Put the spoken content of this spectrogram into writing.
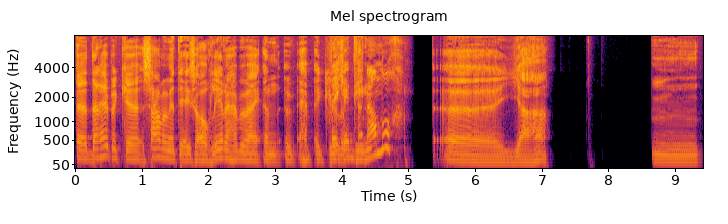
daar heb ik samen met deze hoogleraar hebben wij een. heb, ik Weet jij die naam nog? ja. Mm,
